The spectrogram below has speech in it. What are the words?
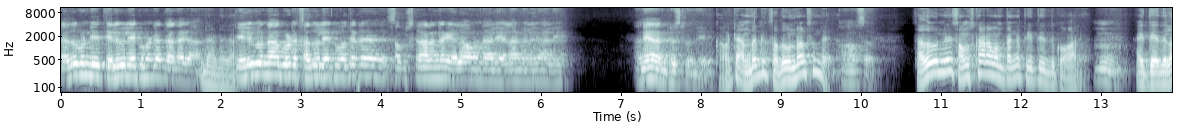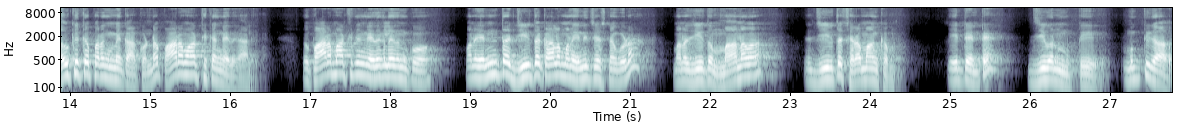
చదువు ఉండి తెలివి లేకుండా దండగా. దండగా. తెలివి ఉన్నా కూడా చదువు లేకపోతే సంస్కారంగా ఎలా ఉండాలి ఎలా మెలగాలి అనేది అనిపిస్తుంది. కాబట్టి అందరికీ చదువు ఉండాల్సిందే. సార్. చదువుని సంస్కారవంతంగా తీర్చిదిద్దుకోవాలి. అయితే అది లౌకిక పరంగా కాకుండా పారమార్థికంగా ఎదగాలి. నువ్వు పారమార్థికంగా ఎదగలేదనుకో మనం ఎంత జీవితకాలం మనం ఎన్ని చేసినా కూడా మన జీవితం మానవ జీవిత చరమాంకం. ఏంటంటే జీవన్ముక్తి ముక్తి. కాదు.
